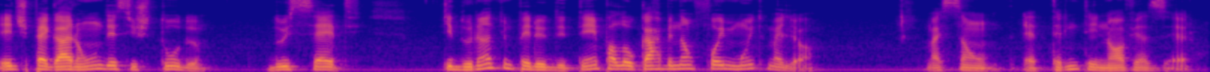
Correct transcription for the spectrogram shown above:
eles pegaram um desse estudo, dos sete, que durante um período de tempo a low carb não foi muito melhor. Mas são é 39 a 0.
